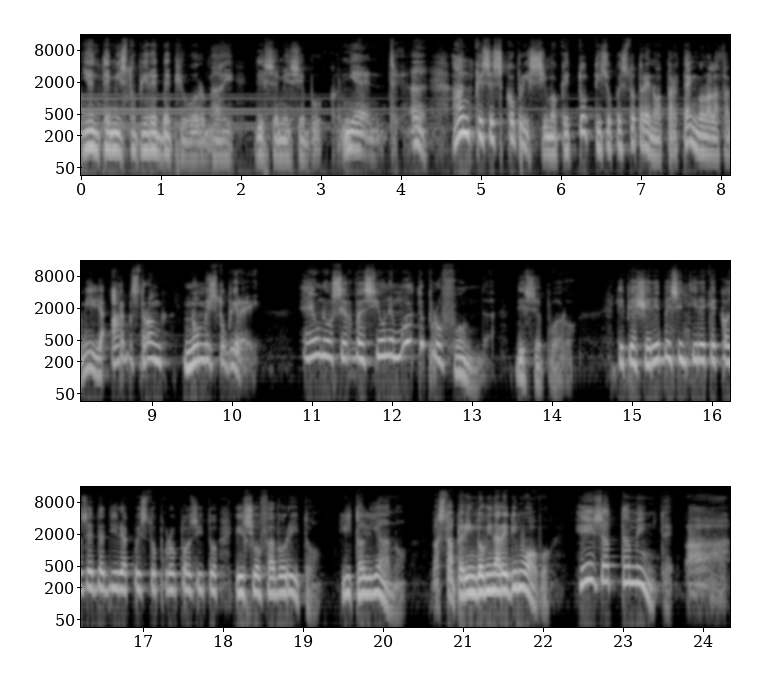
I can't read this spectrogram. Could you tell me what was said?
Niente mi stupirebbe più ormai, disse Messie Buck. Niente. Eh? Anche se scoprissimo che tutti su questo treno appartengono alla famiglia Armstrong, non mi stupirei. È un'osservazione molto profonda, disse Poirot. Le piacerebbe sentire che cosa è da dire a questo proposito il suo favorito, l'italiano. Ma sta per indovinare di nuovo. Esattamente. Ah,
